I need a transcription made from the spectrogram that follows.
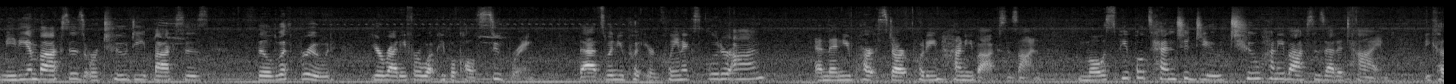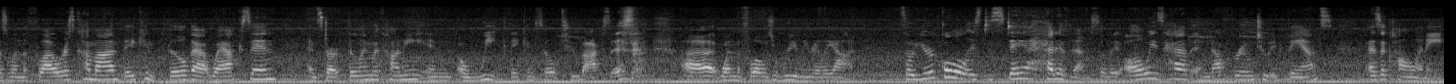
medium boxes or two deep boxes filled with brood, you're ready for what people call supering. That's when you put your queen excluder on and then you part, start putting honey boxes on. Most people tend to do two honey boxes at a time because when the flowers come on, they can fill that wax in and start filling with honey. In a week, they can fill two boxes uh, when the flow is really, really on. So your goal is to stay ahead of them so they always have enough room to advance as a colony.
